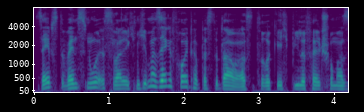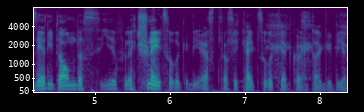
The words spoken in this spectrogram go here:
selbst wenn es nur ist, weil ich mich immer sehr gefreut habe, dass du da warst, drücke ich Bielefeld schon mal sehr die Daumen, dass ihr vielleicht schnell zurück in die Erstklassigkeit zurückkehren könnt. Danke dir.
